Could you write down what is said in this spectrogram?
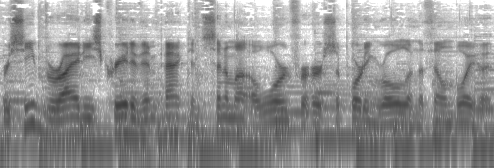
received Variety's Creative Impact in Cinema Award for her supporting role in the film Boyhood.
